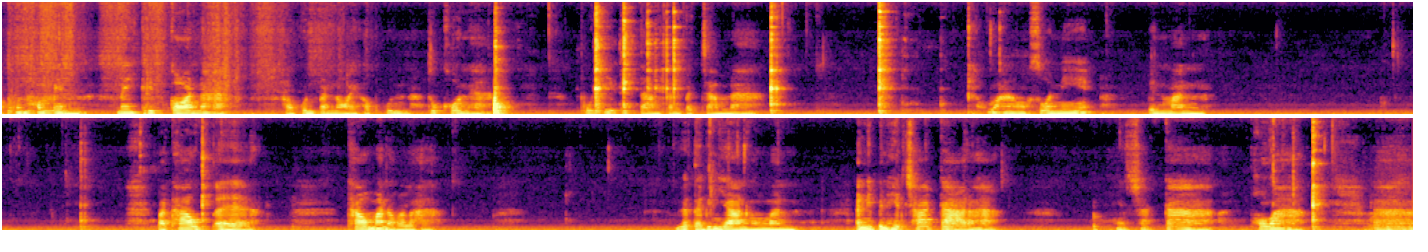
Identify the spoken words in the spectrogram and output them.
อบคุณคอมเมนต์ในคลิปก่อนนะคะ ขอบคุณปาหน่อยขอบคุณทุกคนค่ะ ผู้ที่ติดตามกันประจำนะคะ ว้าว ส่วนนี้เป็นมันปลาเท่าเอ่อเท่ามันออกแล้วล่ะค่ะเหลือแต่วิญญาณของมัน อันนี้เป็นเห็ดชากานะคะเห็ดชากา เพราะว่าอ่า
